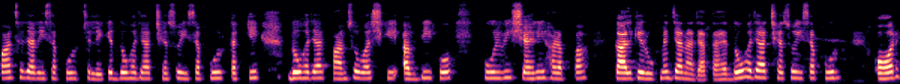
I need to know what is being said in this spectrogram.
पाँच हज़ार ईसा पूर्व से लेकर दो हज़ार छह सौ ईसा पूर्व तक की दो हज़ार पाँच सौ वर्ष की अवधि को पूर्वी शहरी हड़प्पा काल के रूप में जाना जाता है। 2600 ईसा पूर्व और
